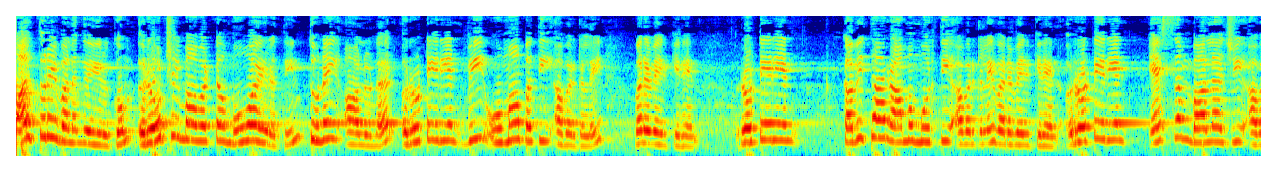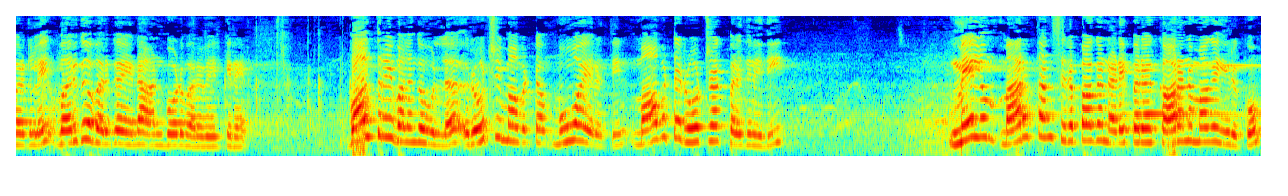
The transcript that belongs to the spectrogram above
வாழ்த்துறை வழங்க இருக்கும் ரோட்டரி மாவட்டம் மூவாயிரத்தின் துணை ஆளுநர் ரொட்டேரியன் வி உமாபதி அவர்களை வரவேற்கிறேன். ரொட்டேரியன் கவிதா ராமமூர்த்தி அவர்களை வரவேற்கிறேன். ரொட்டேரியன் எஸ் எம் பாலாஜி அவர்களை வருக வருக என அன்போடு வரவேற்கிறேன். வாழ்த்துறை வழங்க உள்ள ரோட்ரி மாவட்டம் மூவாயிரத்தின் மாவட்ட ரோட்ராக் பிரதிநிதி. மேலும் மாரத்தான் சிறப்பாக நடைபெற காரணமாக இருக்கும்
